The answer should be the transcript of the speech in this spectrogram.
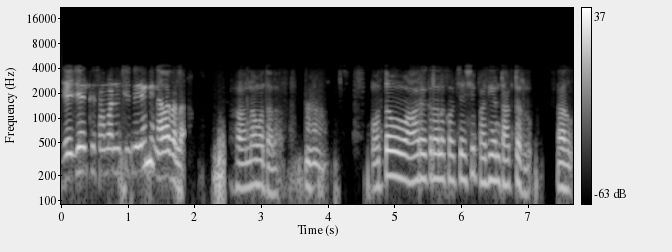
జేజేఎల్కి సంబంధించింది కానీ నవతల. నవతల మొత్తం ఆరు ఎకరాలకు వచ్చేసి పదిహేను ట్రాక్టర్లు. అవు.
